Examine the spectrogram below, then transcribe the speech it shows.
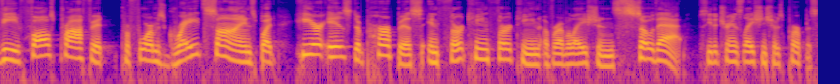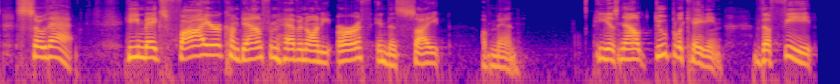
the false prophet performs great signs, but here is the purpose in 1313 of Revelation so that, see, the translation shows purpose, so that he makes fire come down from heaven on the earth in the sight of men. He is now duplicating the feat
